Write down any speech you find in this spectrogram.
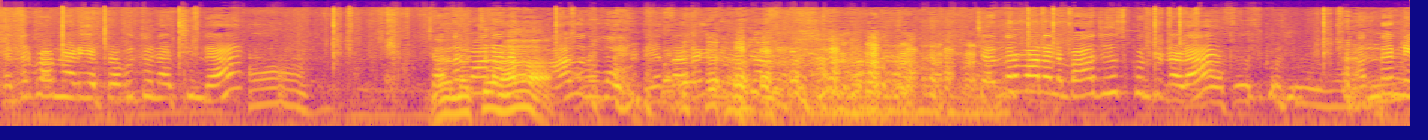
Chandrababu Naidu garu ప్రభుత్వం నచ్చిందా? చంద్రబాబు బాగా చూసుకుంటున్నాడా? అందరినీ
